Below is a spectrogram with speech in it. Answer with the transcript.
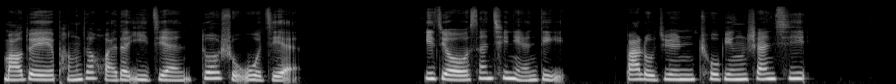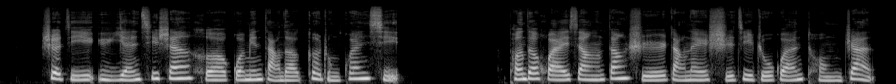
毛对彭德怀的意见多属误解。一九三七年底。八路军出兵山西，涉及与阎锡山和国民党的各种关系。彭德怀向当时党内实际主管统战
